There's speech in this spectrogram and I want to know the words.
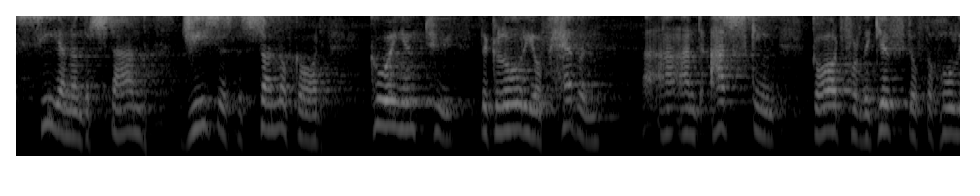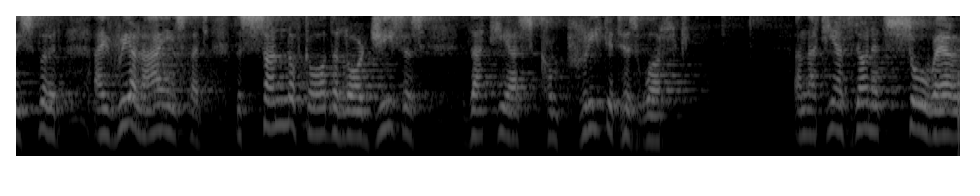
see and understand Jesus, the Son of God, going into the glory of heaven and asking God for the gift of the Holy Spirit, I realize that the Son of God, the Lord Jesus, that he has completed his work and that he has done it so well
